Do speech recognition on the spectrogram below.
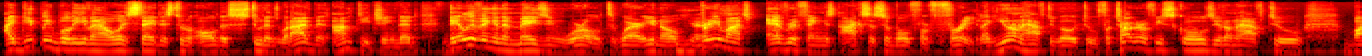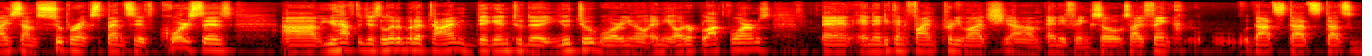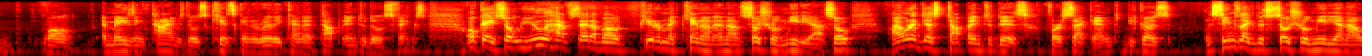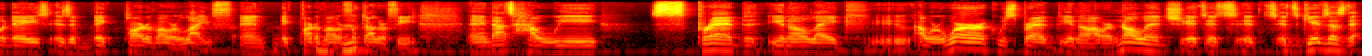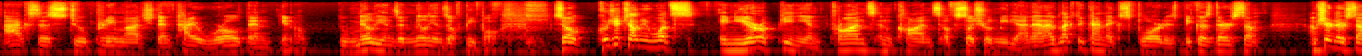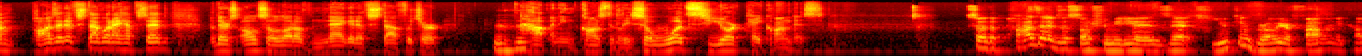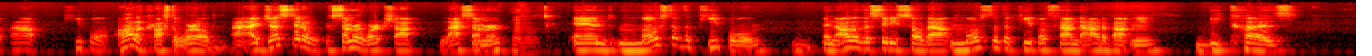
I deeply believe, and I always say this to all the students, what I've been, I'm teaching, that they're living in an amazing world where you know yes. pretty much everything is accessible for free. Like you don't have to go to photography schools, you don't have to buy some super expensive courses. Uh, you have to just a little bit of time dig into the YouTube or you know any other platforms, and and then you can find pretty much um, anything. So so I think that's that's that's well amazing times those kids can really kind of tap into those things. Okay, so you have said about Peter McKinnon and on social media. So I want to just tap into this for a second because it seems like the social media nowadays is a big part of our life and big part of mm-hmm. our photography and that's how we spread you know like our work we spread you know our knowledge it's it's it's it gives us the access to pretty much the entire world and you know to millions and millions of people. So, could you tell me what's, in your opinion, pros and cons of social media? And, and I'd like to kind of explore this because there's some, I'm sure there's some positive stuff what I have said, but there's also a lot of negative stuff which are mm-hmm. happening constantly. So, what's your take on this? So, the positives of social media is that you can grow your following and help out people all across the world. I just did a summer workshop last summer. Mm-hmm and most of the people, and all of the cities sold out, most of the people found out about me because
